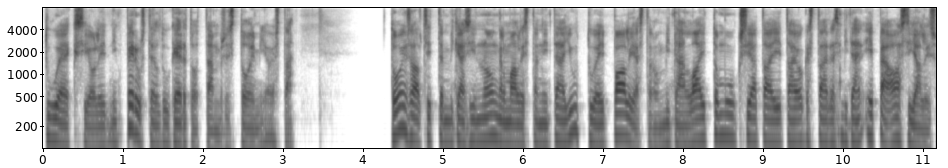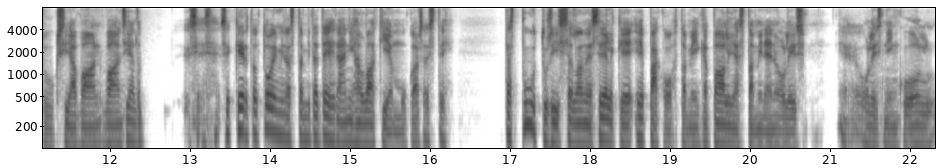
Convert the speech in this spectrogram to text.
tueksi, oli niin perusteltu kertoa tämmöisistä toimijoista. Toisaalta sitten, mikä siinä on ongelmallista, niin tämä juttu ei paljastanut mitään laittomuuksia tai, tai oikeastaan edes mitään epäasiallisuuksia, vaan, vaan sieltä se, se kertoo toiminnasta, mitä tehdään ihan lakien mukaisesti. Tästä puuttu siis sellainen selkeä epäkohta, minkä paljastaminen olisi – olisi niin kuin ollut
